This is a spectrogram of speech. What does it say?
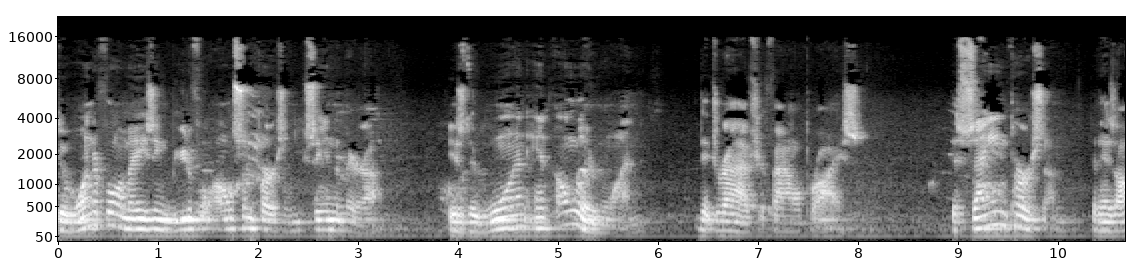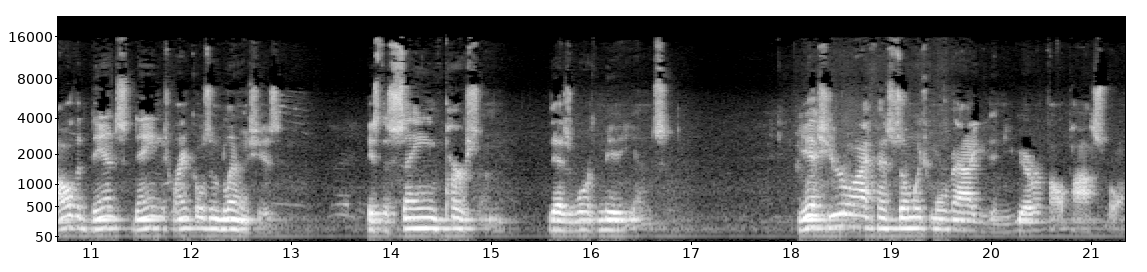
The wonderful, amazing, beautiful, awesome person you see in the mirror is the one and only one that drives your final price. The same person that has all the dents, dings, wrinkles, and blemishes is the same person that is worth millions. Yes, your life has so much more value than you ever thought possible.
